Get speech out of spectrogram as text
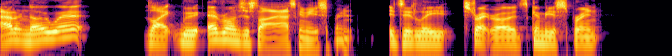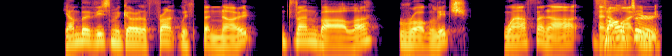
out of nowhere, like we, everyone's just like, ah, it's gonna be a sprint. It's Italy, straight roads, it's gonna be a sprint. Jumbo Visma go to the front with Benoot, Van Baarle, Roglic, Aert, and Valter.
